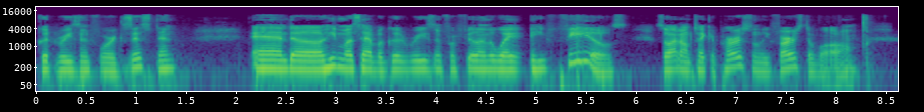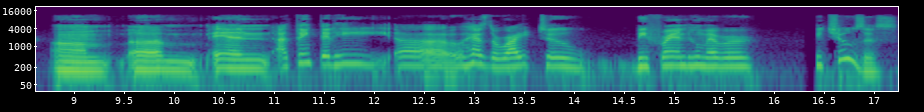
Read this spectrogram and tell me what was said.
good reason for existing, and uh, he must have a good reason for feeling the way he feels. So I don't take it personally, first of all. Um, um, and I think that he uh, has the right to befriend whomever he chooses.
